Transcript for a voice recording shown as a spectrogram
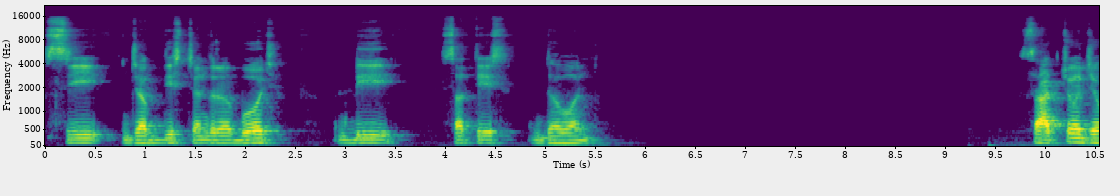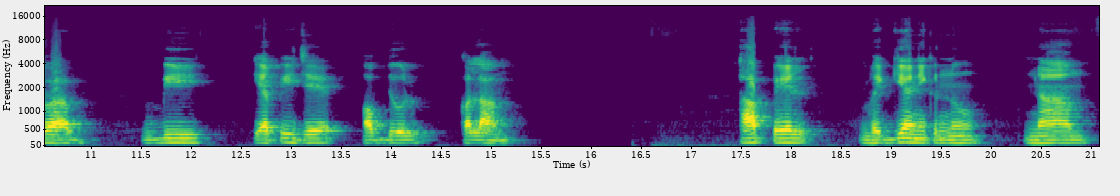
C Jagadish Chandra Bose, D Satish Dhawan. સાચો જવાબ બી એપીજે અબ્દુલ કલામ. આપેલ વૈજ્ઞાનિકનું નામ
